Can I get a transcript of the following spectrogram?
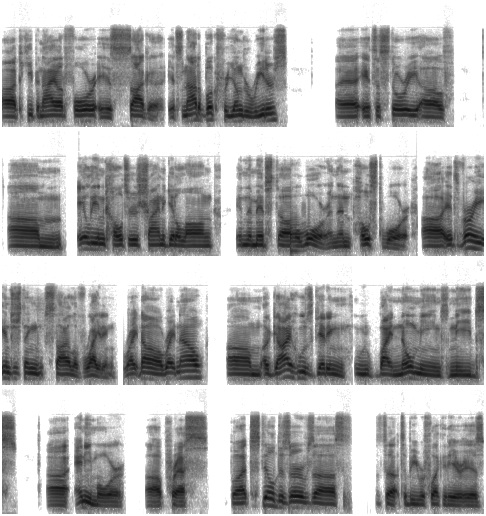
uh, to keep an eye out for is Saga. It's not a book for younger readers. Uh, it's a story of um, alien cultures trying to get along in the midst of a war and then post-war. Uh, it's very interesting style of writing. Right now, right now, um, a guy who's getting who by no means needs uh, any more uh, press, but still deserves uh, to, to, be reflected here is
